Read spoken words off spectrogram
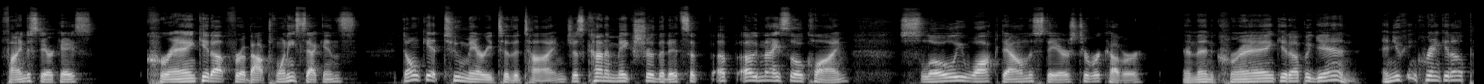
find a staircase, crank it up for about 20 seconds. Don't get too married to the time. Just kind of make sure that it's a, a, a nice little climb. Slowly walk down the stairs to recover and then crank it up again. And you can crank it up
